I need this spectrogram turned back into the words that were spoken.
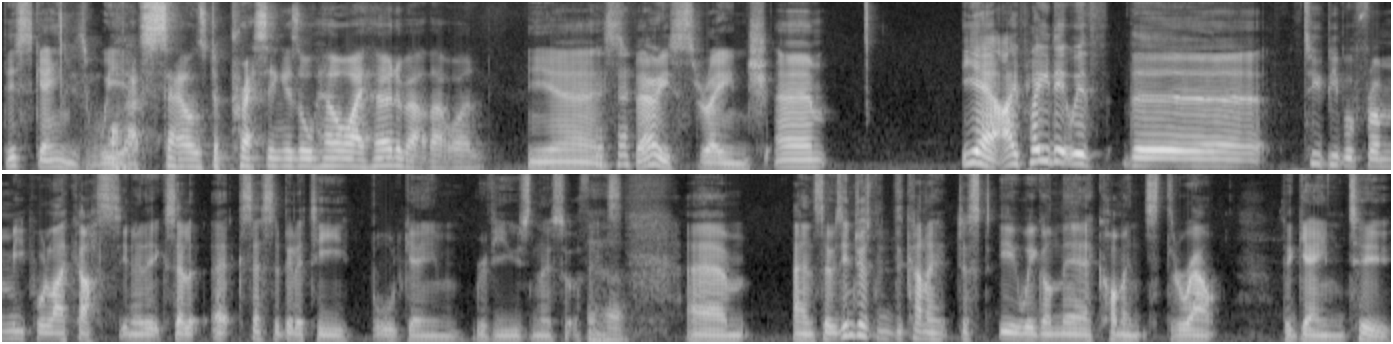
This game is Oh, weird. that sounds depressing as all hell. I heard about that one. Yeah, it's very strange. Um, yeah, I played it with the two people from Meeple Like Us, you know, the accessibility board game reviews and those sort of things. Um, and so it's interesting to kind of just earwig on their comments throughout the game too.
